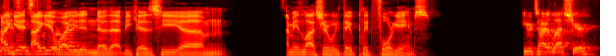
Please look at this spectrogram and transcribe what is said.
I get I get why you didn't know that because he. Um, I mean, last year we, they played four games He retired last year.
